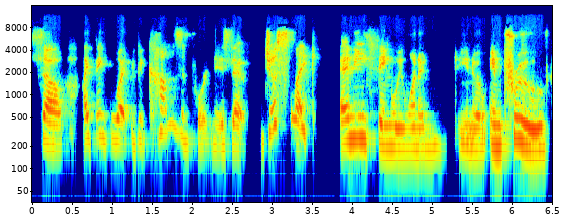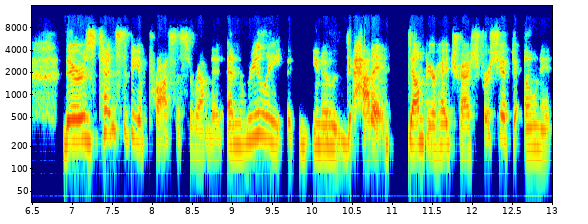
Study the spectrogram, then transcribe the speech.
So I think what becomes important is that just like anything we want to you know improve there's tends to be a process around it. And really you know how to dump your head trash first you have to own it.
